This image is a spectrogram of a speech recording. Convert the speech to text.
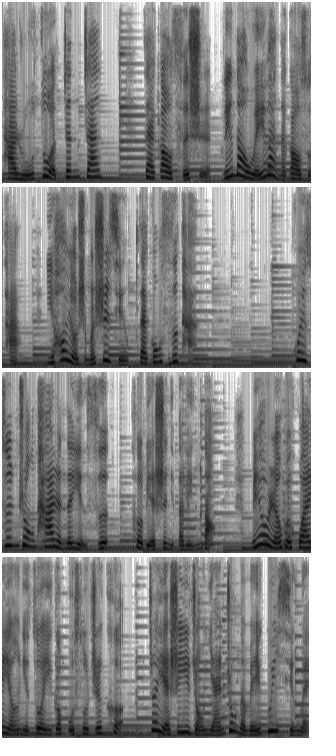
他如坐针毡。在告辞时，领导委婉地告诉他。以后有什么事情在公司谈，会尊重他人的隐私，特别是你的领导。没有人会欢迎你做一个不速之客，这也是一种严重的违规行为。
